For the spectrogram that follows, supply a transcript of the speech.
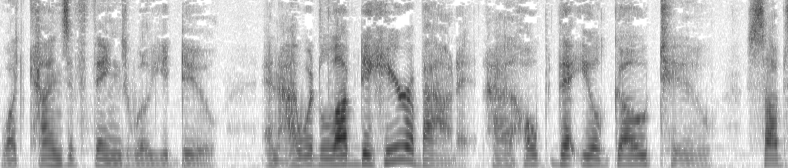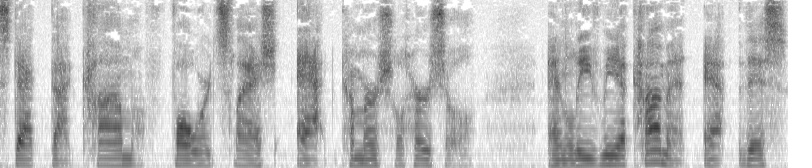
What kinds of things will you do? And I would love to hear about it. I hope that you'll go to substack.com forward slash at commercial Herschel and leave me a comment at this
